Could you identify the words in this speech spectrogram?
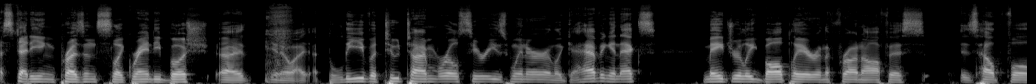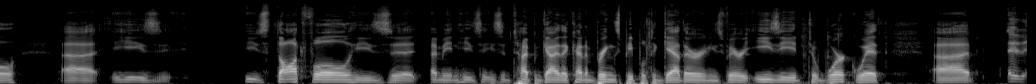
a steadying presence like Randy Bush. Uh, you know, I, I believe a two-time World Series winner. Like having an ex major league ball player in the front office is helpful. Uh, he's he's thoughtful. He's uh, I mean he's he's the type of guy that kind of brings people together, and he's very easy to work with. Uh, and,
